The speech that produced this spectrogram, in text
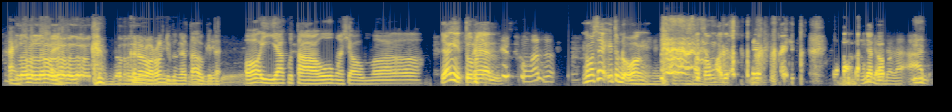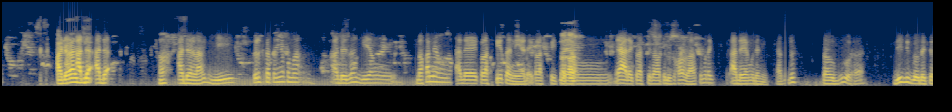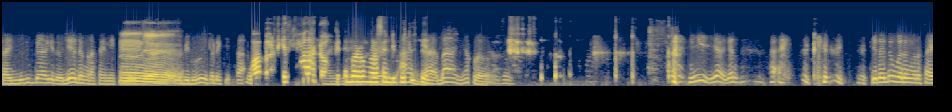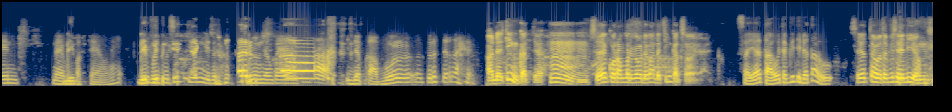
Eh, Loh loh Eh. loh loh. Ada Kan orang-orang juga nggak tahu kita. Oh iya aku tahu, masya Allah. Yang itu men. Kok masa? Nggak maksudnya itu doang. Iya. Atau ada dong. ada lah. Ih, Ada Ada lagi. ada ada Hah? ada lagi. Terus katanya kema ada lagi yang bahkan yang ada kelas kita nih, ada kelas kita Heeh. yang ya ada kelas kita waktu di sekolah tuh mereka ada yang udah nikah. Terus tahu gua dia juga udah cerai juga gitu. Dia udah ngerasain nikah Hmm, lebih- iya, iya. lebih dulu daripada kita. Wah berarti kita kalah dong. Kita Anjay, baru ngerasain diputusin. Ada banyak loh. iya kan. kita itu baru ngerasain nembak cewek, Diputusin. diputusin gitu. Aduh. Belum nyampe Ah. ijab kabul terus cerai. ada tingkat ya. Hmm, saya kurang bergaul dengan ada tingkat soalnya. Saya tahu tapi tidak tahu. Saya tahu tapi saya diam.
